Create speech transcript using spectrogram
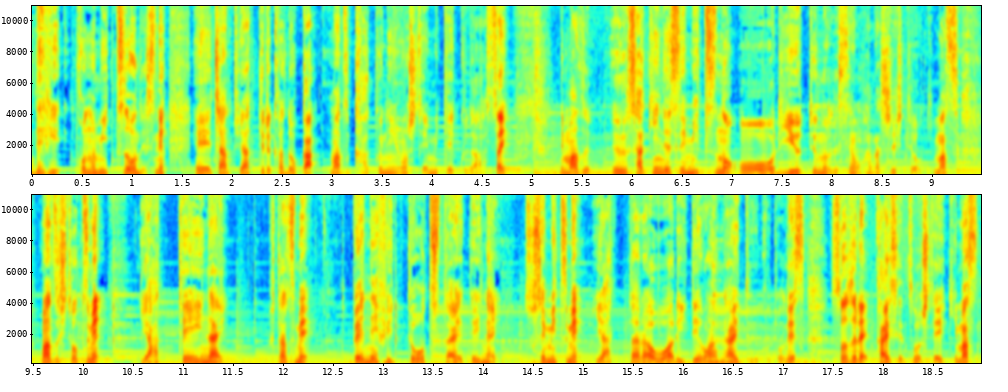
ぜひ、この3つをですね、えー、ちゃんとやってるかどうか、まず確認をしてみてください。で、まず、先にですね、3つの理由っていうのをですね、お話ししておきます。まず1つ目、やっていない。2つ目、ベネフィットを伝えていない。そして3つ目、やったら終わりではないということです。それぞれ解説をしていきます。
